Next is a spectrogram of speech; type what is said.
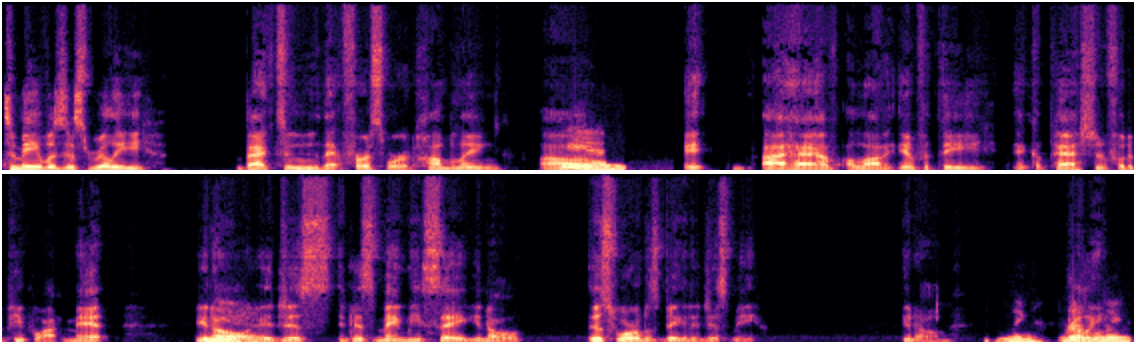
to me it was just really back to that first word, humbling. Um, yeah. It. I have a lot of empathy and compassion for the people I've met. You know, Yeah. it just it just made me say, you know, this world is bigger than just me. You know, Really? humbling.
